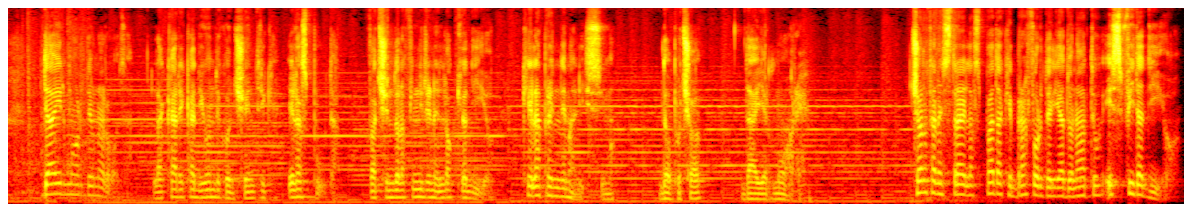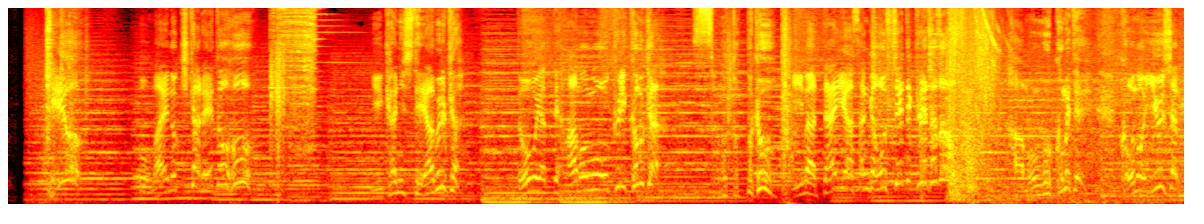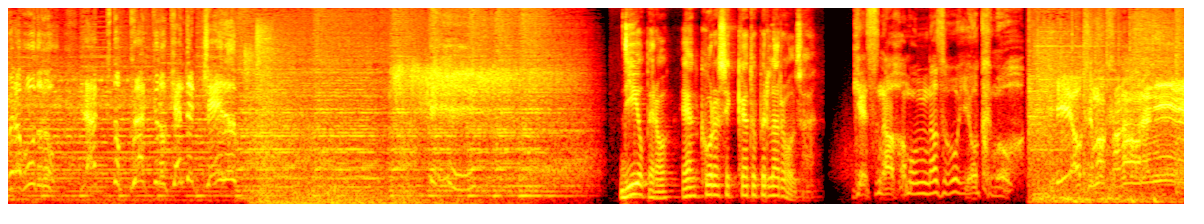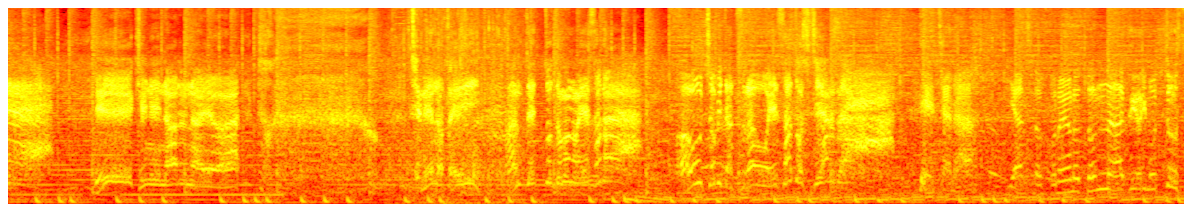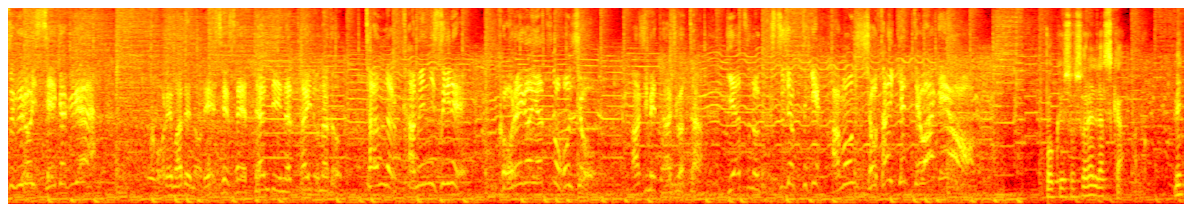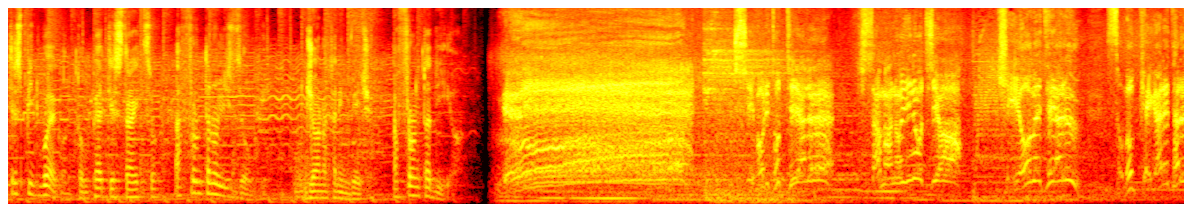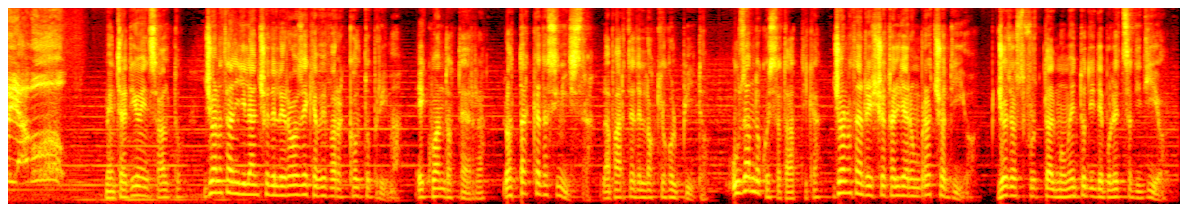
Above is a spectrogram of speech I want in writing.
Dyer morde una rosa, la carica di onde concentriche e la sputa, facendola finire nell'occhio a Dio, che la prende malissimo. Dopo ciò, Dyer muore. Jonathan estrae la spada che Bradford gli ha donato e sfida Dio. お前の気化冷凍法いかにして破るか。どうやって波紋を送り込むか。その突破口。今ダイヤーさんが教えてくれたぞ。波紋を込めてこの勇者ブラフォードのラックとブラックの剣で消える。Dio però è ancora seccato per la rosa. ゲスな波紋なぞよくもよくもこの俺にいい気になるなよ。てめえら全員アンデッドどもの餌だ。青ちょびた面を餌としてやるぜ。出たな。奴のこの世のどんな悪よりもどす黒い性格が。これまでの冷静さやダンディーな態度など単なる仮面に過ぎねえ。これが奴の本性。初めて味わった奴の屈辱的波紋初体験ってわけよ。Poco e sua sorella scappa. mentre Speedwagon, Tom Petty e Straizzo affrontano gli zombie. Jonathan invece affronta Dio. Mentre Dio è in salto, Jonathan gli lancia delle rose che aveva raccolto prima e quando a terra lo attacca da sinistra, la parte dell'occhio colpito. Usando questa tattica, Jonathan riesce a tagliare un braccio a Dio. Jojo sfrutta il momento di debolezza di Dio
